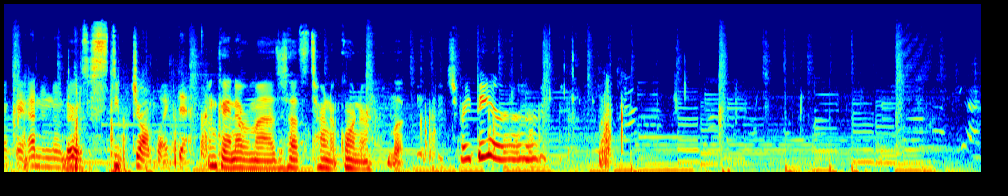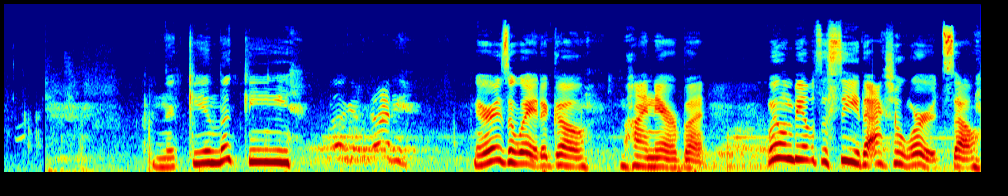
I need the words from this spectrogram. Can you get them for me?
Okay, I didn't know there was a steep drop like that. Okay, never mind. I just have to turn a corner. Look, it's right there. Looky, looky. There is a way to go behind there, but we won't be able to see the actual words, so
